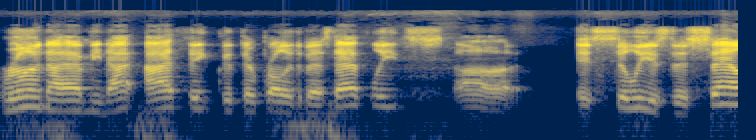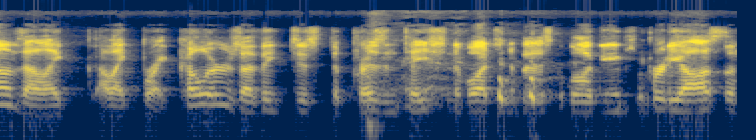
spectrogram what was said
run, I, I mean, I, I think that they're probably the best athletes. As silly as this sounds, I like I like bright colors. I think just the presentation of watching a basketball game is pretty awesome.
